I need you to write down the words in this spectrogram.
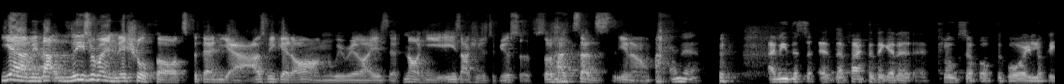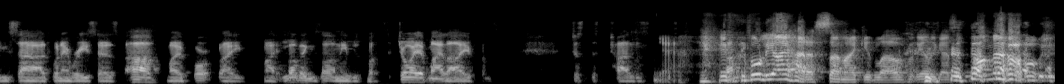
Yeah, I mean that. These were my initial thoughts, but then yeah, as we get on, we realize that no, he, he's actually just abusive. So that's that's you know, Oh yeah. I mean, this, uh, the fact that they get a, a close up of the boy looking sad whenever he says, "Ah, my poor, my my loving son, he was the joy of my life," and just the child yeah. if, if only I had a son I could love. The other guy said, "Oh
